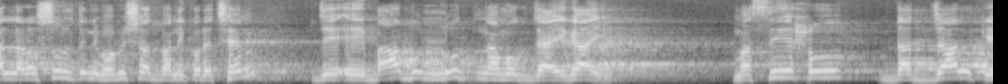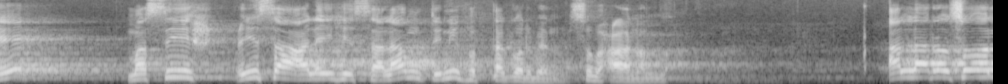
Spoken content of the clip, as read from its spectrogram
আল্লাহ রসুল তিনি ভবিষ্যৎবাণী করেছেন যে এই বাবুল লুদ নামক জায়গায় মাসিহু দাজ্জালকে মাসিহ ঈসা আলাইহি সালাম তিনি হত্যা করবেন। সুবহান আল্লাহ আল্লাহ রসুল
